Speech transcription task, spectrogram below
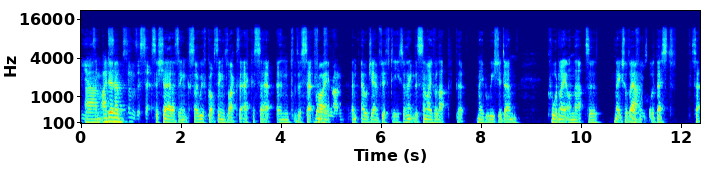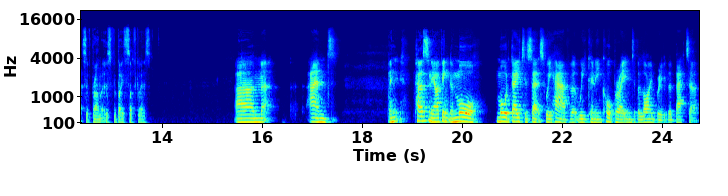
Yeah, um, I, don't know. Some of the sets are shared, I think. So we've got things like the Ecker set and the set from right. and LGM50. So I think there's some overlap, but maybe we should um, coordinate on that to make sure that yeah. everyone's got the best sets of parameters for both softwares. Um, and and personally, I think the more more data sets we have that we can incorporate into the library, the better,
